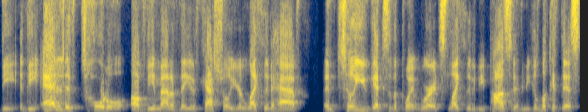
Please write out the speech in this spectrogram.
the, the additive total of the amount of negative cash flow you're likely to have until you get to the point where it's likely to be positive. And you can look at this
